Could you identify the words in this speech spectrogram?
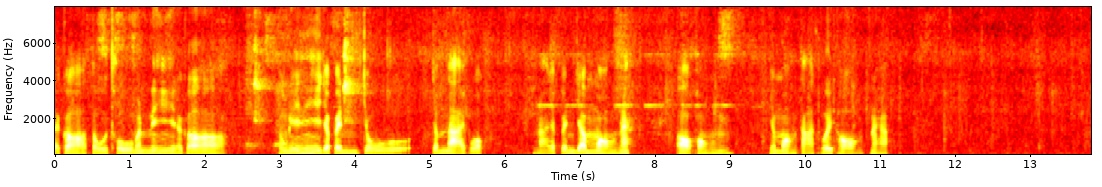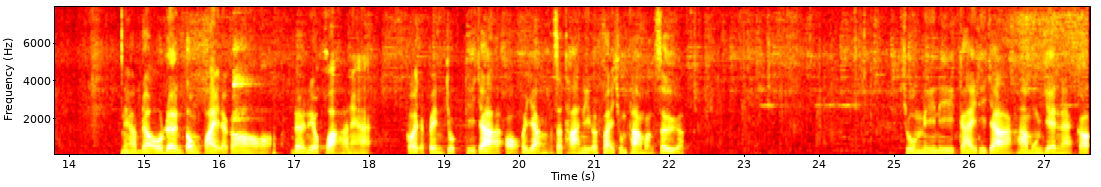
แล้วก็ตู้ทูมันนี่แล้วก็ตรงนี้นี่จะเป็นจู้จำหน่ายพวกน่าจะเป็นยำหม่องนะออกของยำหม่องตาถ้วยทองนะครับ นะครับเดี๋ยวเดินตรงไปแล้วก็เดินเลี้ยวขวานะฮะก็จะเป็นจุดที่จะออกไปยังสถานีรถไฟชุมทางบางซื่อครับช่วงนี้นี่ใกล้ที่จะห้าโมงเย็นแล้วก็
